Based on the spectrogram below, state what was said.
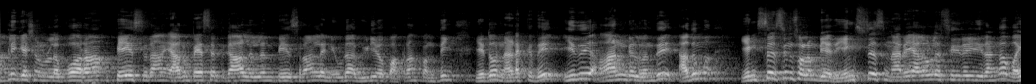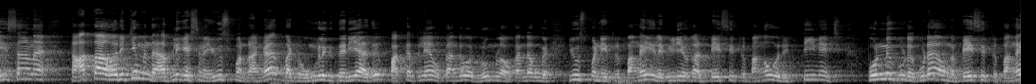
அப்ளிகேஷன் உள்ள போகிறான் பேசுகிறான் யாரும் பேசுறதுக்கு ஆள் இல்லைன்னு பேசுகிறான் இல்லை நியூடாக வீடியோ பார்க்குறான் சம்திங் ஏதோ நடக்குது. இது ஆண்கள் வந்து அதுவும் யங்ஸ்டர்ஸ்னு சொல்ல முடியாது. யங்ஸ்டர்ஸ் நிறைய அளவில் சீரழிகிறாங்க. வயசான தாத்தா வரைக்கும் இந்த அப்ளிகேஷனை யூஸ் பண்ணுறாங்க பட் உங்களுக்கு தெரியாது. பக்கத்திலே உட்காந்து ஒரு ரூமில் உட்காந்து அவங்க யூஸ் பண்ணிட்டு இருப்பாங்க. இதில் வீடியோ கால் பேசிகிட்டு இருப்பாங்க. ஒரு டீனேஜ் பொண்ணு கூட கூட அவங்க பேசிகிட்டு இருப்பாங்க.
